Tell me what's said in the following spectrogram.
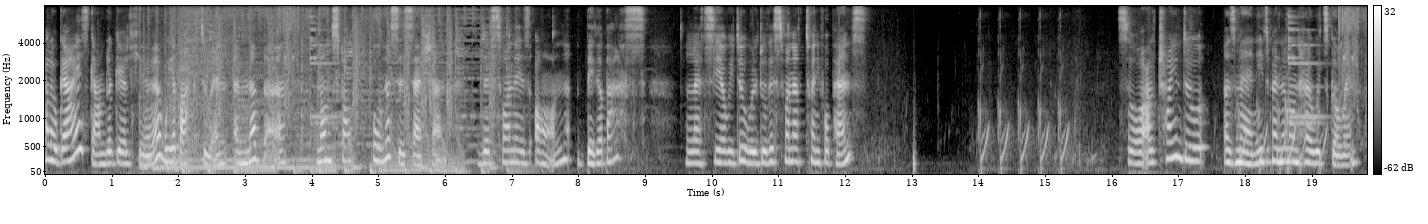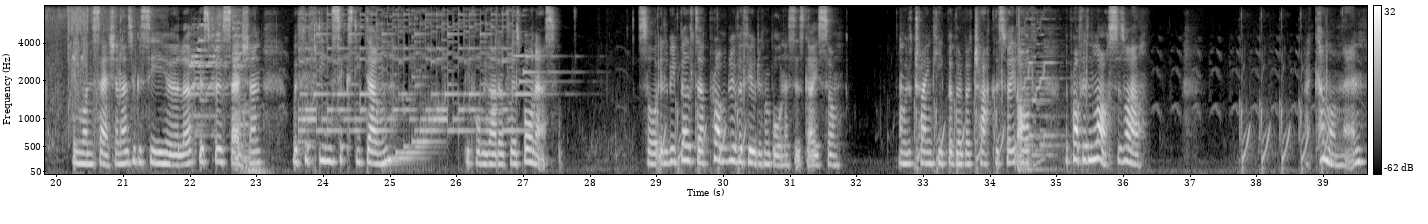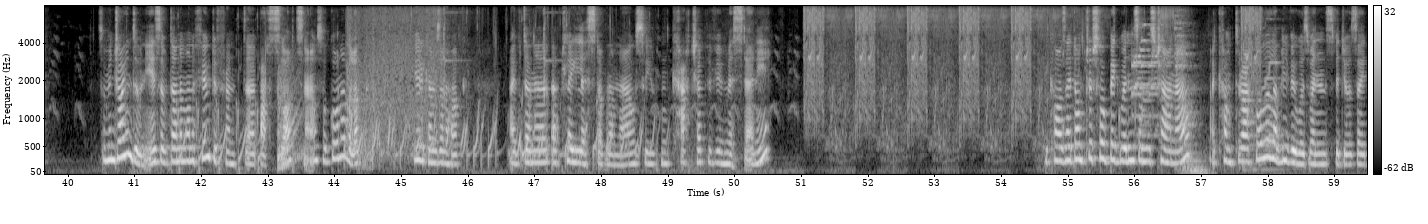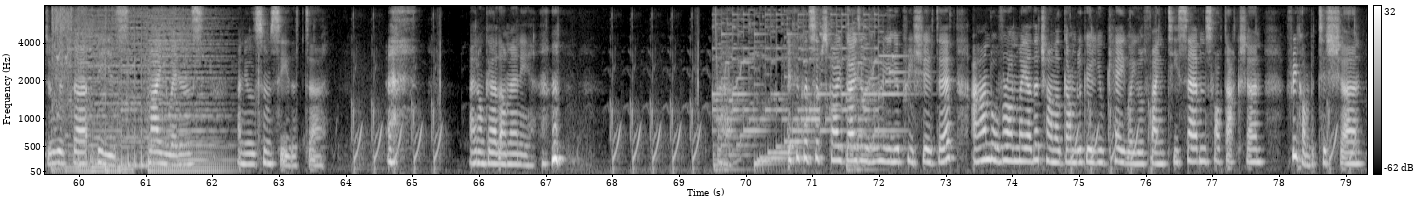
Hello guys, Gambler Girl here. We are back doing another non-stop bonuses session. This one is on Bigger Bass. Let's see how we do. We'll do this one at 24 pence. So I'll try and do as many depending on how it's going in one session. As you can see here, look, this first session we're 1560 down before we've had our first bonus. So it'll be built up probably with a few different bonuses, guys. So going to try and keep a bit of a track this way of the profit and loss as well. Right, come on then. So I'm enjoying doing these. I've done them on a few different uh, bass slots now. So go and have a look. Here it comes on a hook. I've done a, a playlist of them now so you can catch up if you've missed any. Because I don't just show big wins on this channel. I counteract all the lovely viewers wins videos I do with uh, these, my wins, and you'll soon see that uh, I don't get that many. if you could subscribe guys, I would really appreciate it. And over on my other channel, Gambler Girl UK, where you'll find T7 slot action, free competition,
